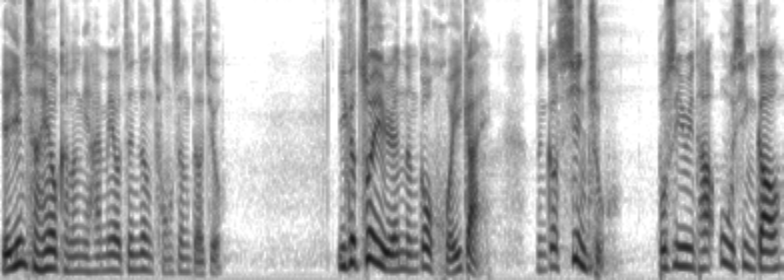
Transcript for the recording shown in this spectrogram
也因此很有可能你还没有真正重生得救。一个罪人能够悔改、能够信主，不是因为他悟性高。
